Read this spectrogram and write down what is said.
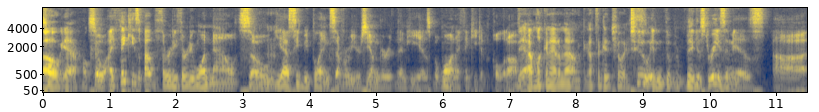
Oh yeah. Okay. So I think he's about 30, 31 now. So Mm-hmm. yes, he'd be playing several years younger than he is. But one, I think he can pull it off. yeah, I'm looking at him now. That's a good choice. Two, and the biggest reason is uh,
